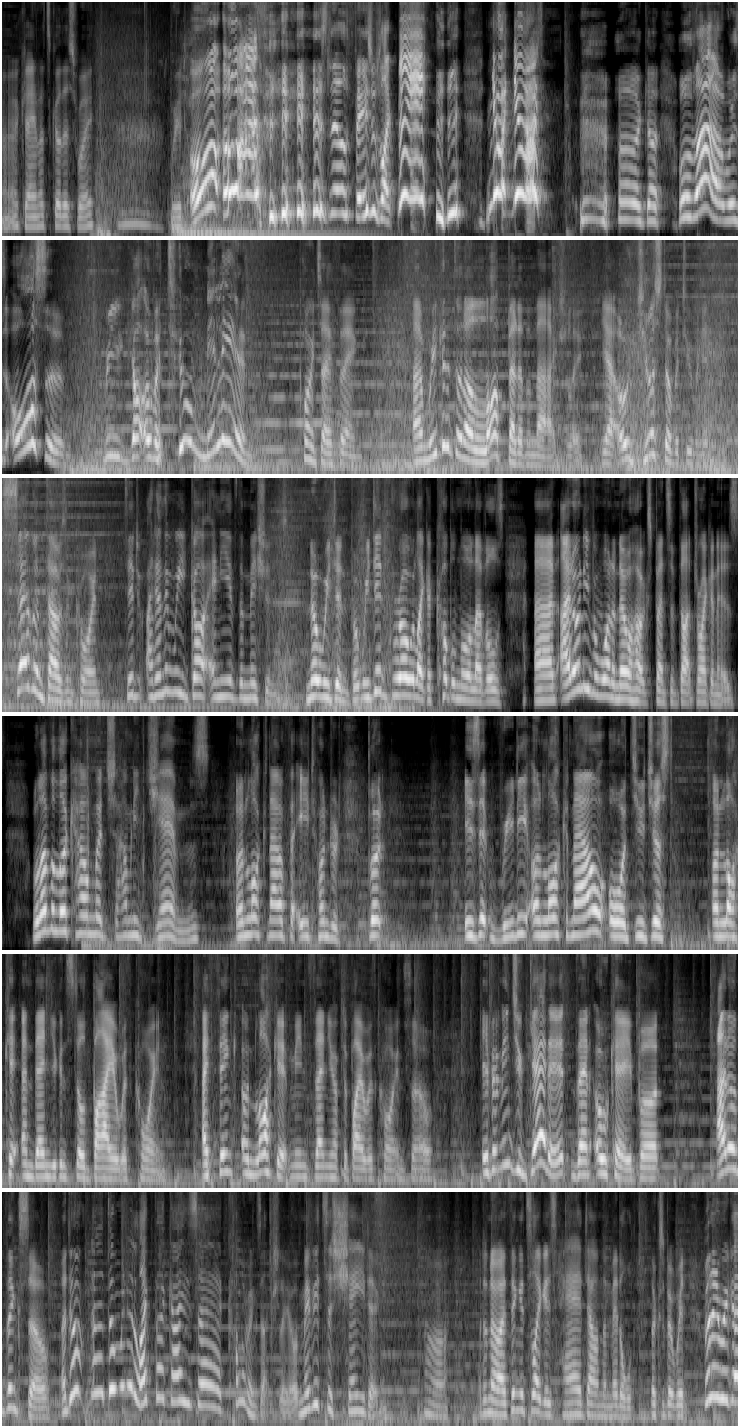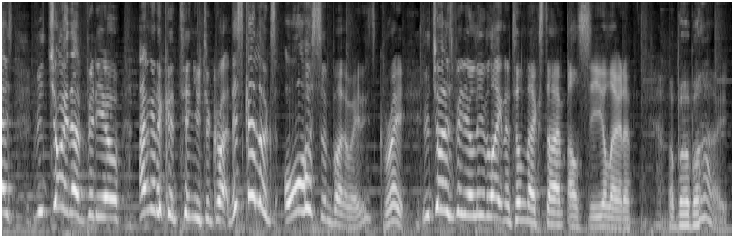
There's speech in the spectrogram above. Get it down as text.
Okay, let's go this way. Weird. Oh, oh! His little face was like, no, no! Oh, God. Well, that was awesome. We got over 2 million points, I think. And we could have done a lot better than that, actually. Yeah, oh, just over 2 million. 7,000 coin. Did I don't think we got any of the missions. No, we didn't. But we did grow like a couple more levels. And I don't even want to know how expensive that dragon is. We'll have a look how much, how many gems unlock now for 800. But is it really unlock now? Or do you just unlock it and then you can still buy it with coin? I think unlock it means then you have to buy it with coin. So if it means you get it, then okay. But I don't think so. I don't I don't really like that guy's uh, colorings, actually. Or maybe it's a shading. I don't know. I think it's like his hair down the middle looks a bit weird. But anyway, guys, if you enjoyed that video, I'm going to continue to grow. This guy looks awesome, by the way. He's great. If you enjoyed this video, leave a like. And until next time, I'll see you later. Bye-bye.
